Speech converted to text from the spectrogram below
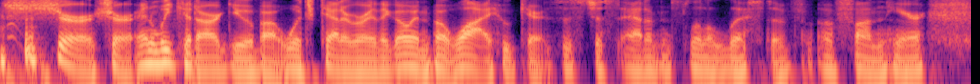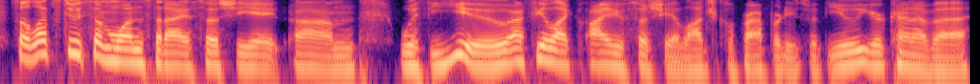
sure, sure. And we could argue about which category they go in, but why? Who cares? Is just Adam's little list of, of fun here. So let's do some ones that I associate um, with you. I feel like I associate logical properties with you. You're kind of a,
